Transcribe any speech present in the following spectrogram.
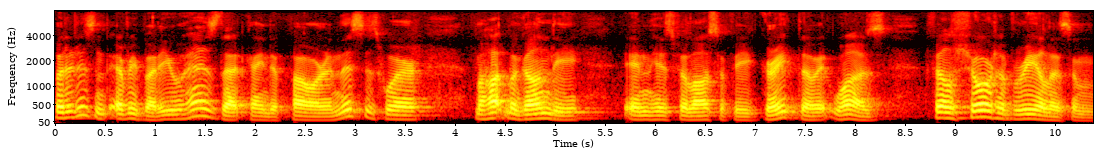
But it isn't everybody who has that kind of power. And this is where Mahatma Gandhi, in his philosophy, great though it was, fell short of realism.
